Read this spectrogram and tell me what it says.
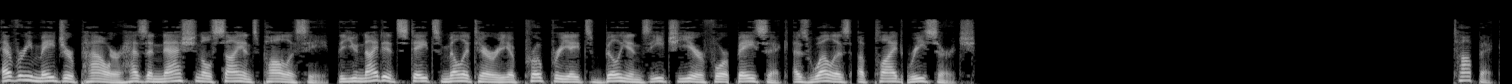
every major power has a national science policy. The United States military appropriates billions each year for basic as well as applied research. Topic:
